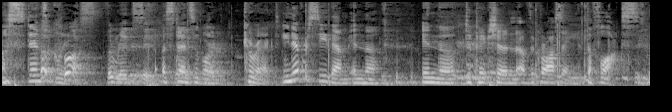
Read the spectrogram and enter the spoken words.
ostensibly. across the Red Sea. Ostensibly, Right. correct. You never see them in the in the depiction of the crossing, the flocks. I've,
